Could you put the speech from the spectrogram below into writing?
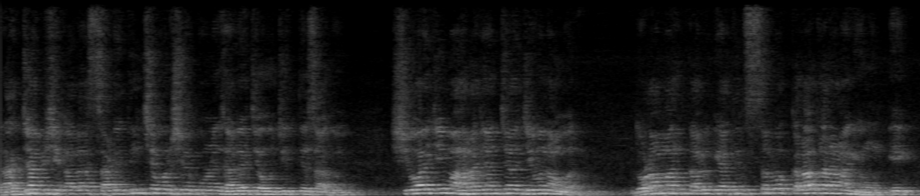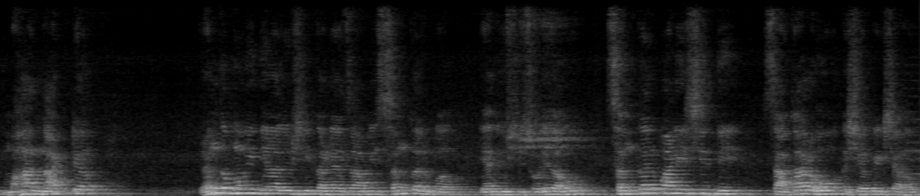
राज्याभिषेकाला साडेतीनशे वर्षे पूर्ण झाल्याचे औचित्य साधून शिवाजी महाराजांच्या जीवनावर दोडामार तालुक्यातील सर्व कलाकारांना घेऊन एक महानाट्य रंगभूमी दिनादिवशी करण्याचा आम्ही संकल्प या दिवशी सोडित आहोत. संकल्प आणि सिद्धी साकार हो अशी अपेक्षा आहोत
